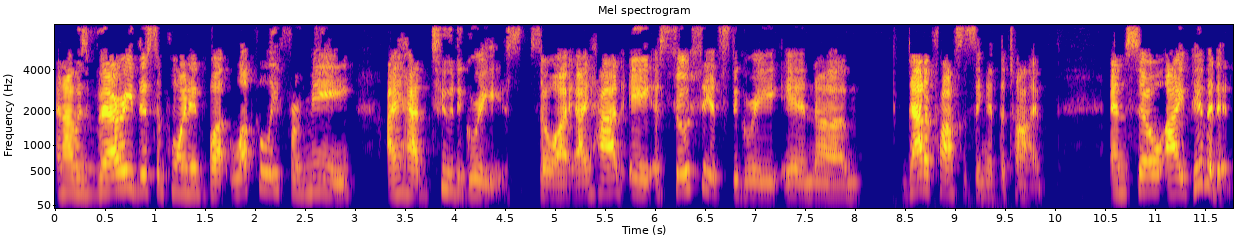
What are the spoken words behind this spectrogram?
and I was very disappointed. But luckily for me, I had two degrees. So I, I had a associate's degree in um, data processing at the time, and so I pivoted.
